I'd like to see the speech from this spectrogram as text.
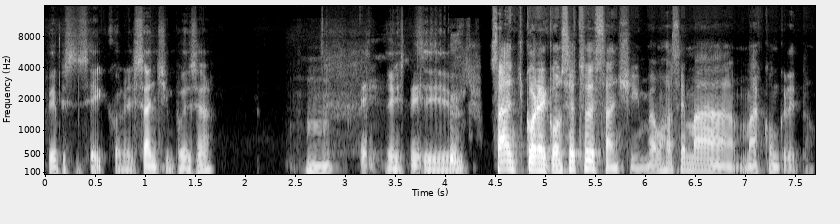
PPCC, con el Sanchin, ¿puede ser? este... con el concepto de Sanchin, vamos a ser más, más concreto.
